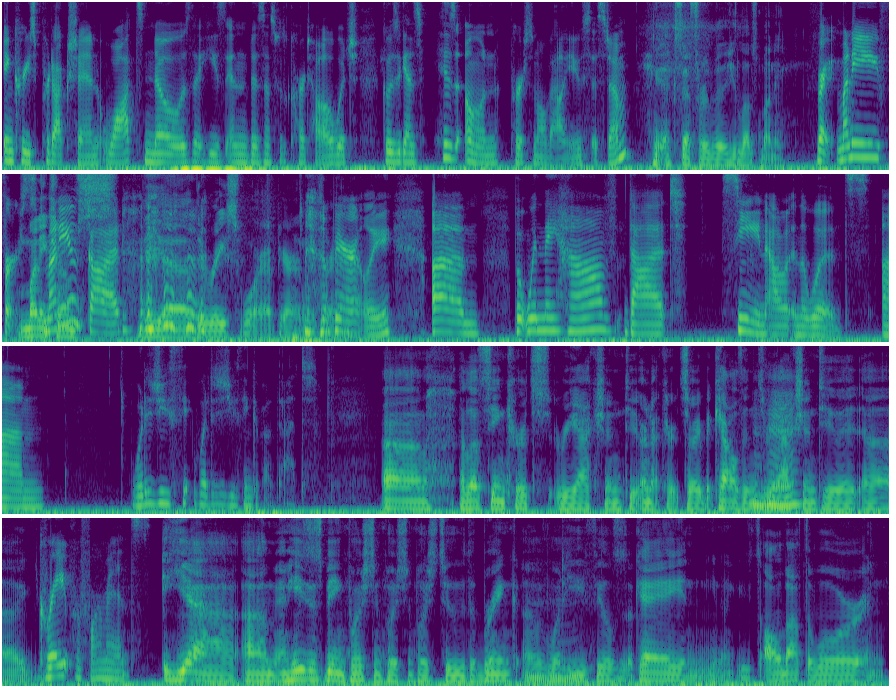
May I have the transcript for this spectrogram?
increase production. Watts knows that he's in business with cartel, which goes against his own personal value system. Yeah, except for that he loves money. Right, money first. Money, money is God. the uh, the race war apparently. apparently. Um, but when they have that scene out in the woods, um, what did you think? What did you think about that? Um, I love seeing Kurt's reaction to, or not Kurt, sorry, but Calvin's Mm-hmm. reaction to it. Uh, Great performance. yeah, um, and he's just being pushed and pushed and pushed to the brink of what Mm-hmm. he feels is okay, and you know it's all about the war, and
